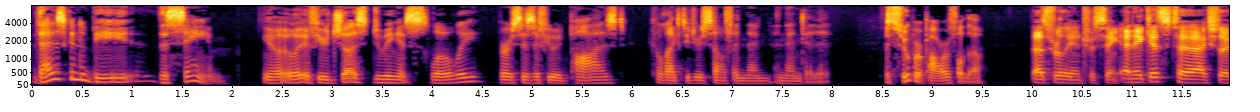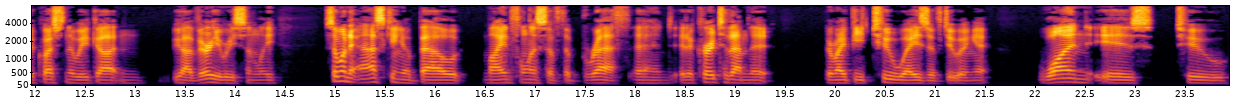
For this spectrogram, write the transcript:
that is going to be the same. You know, if you're just doing it slowly versus if you had paused, collected yourself and then, and then did it. It's super powerful though. That's really interesting. And it gets to actually a question that we'd gotten, got very recently. Someone asking about mindfulness of the breath. And it occurred to them that there might be two ways of doing it one is to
